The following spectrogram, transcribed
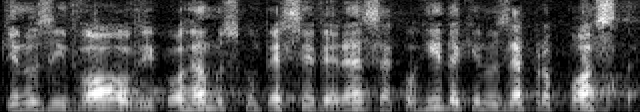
que nos envolve, e corramos com perseverança a corrida que nos é proposta,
